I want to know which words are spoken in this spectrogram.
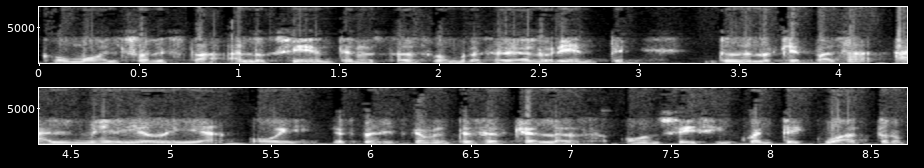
como el sol está al occidente, nuestra sombra se ve al oriente. Entonces lo que pasa al mediodía, hoy específicamente cerca de las 11 y 54,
